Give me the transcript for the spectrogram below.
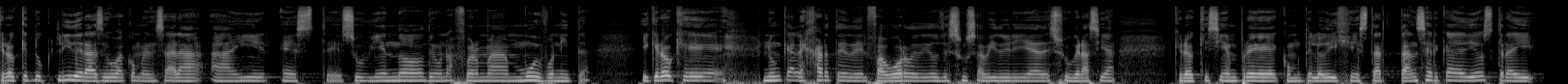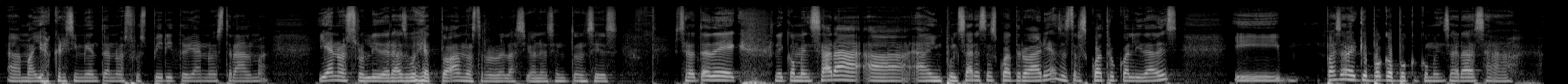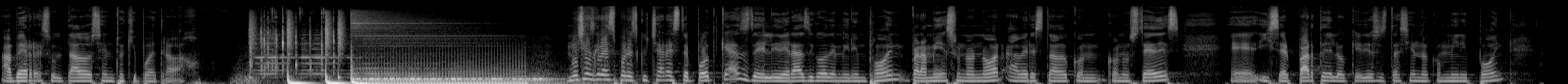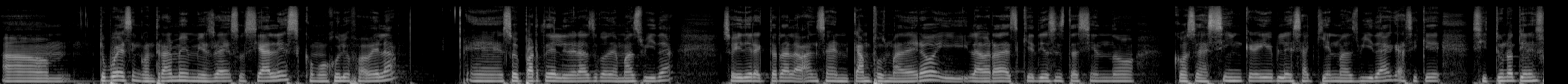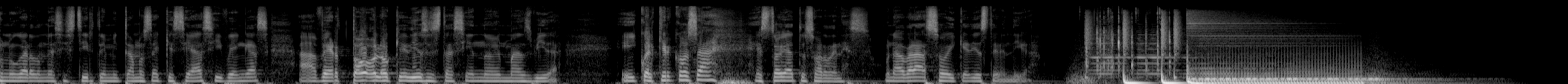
creo que tu liderazgo va a comenzar a, ir este, subiendo de una forma muy bonita. Y creo que nunca alejarte del favor de Dios, de su sabiduría, de su gracia. Creo que siempre, como te lo dije, estar tan cerca de Dios trae a mayor crecimiento a nuestro espíritu y a nuestra alma y a nuestro liderazgo y a todas nuestras relaciones. Entonces, trata de, comenzar a, impulsar estas cuatro áreas, estas cuatro cualidades y vas a ver que poco a poco comenzarás a, a ver resultados en tu equipo de trabajo. Muchas gracias por escuchar este podcast de liderazgo de Meeting Point. Para mí es un honor haber estado con, con ustedes eh, y ser parte de lo que Dios está haciendo con Meeting Point. tú puedes encontrarme en mis redes sociales como Julio Favela. Eh, soy parte del liderazgo de Más Vida. Soy director de alabanza en Campus Madero y la verdad es que Dios está haciendo cosas increíbles aquí en Más Vida. Así que si tú no tienes un lugar donde asistir, te invitamos a que seas y vengas a ver todo lo que Dios está haciendo en Más Vida. Y cualquier cosa, estoy a tus órdenes. Un abrazo y que Dios te bendiga.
